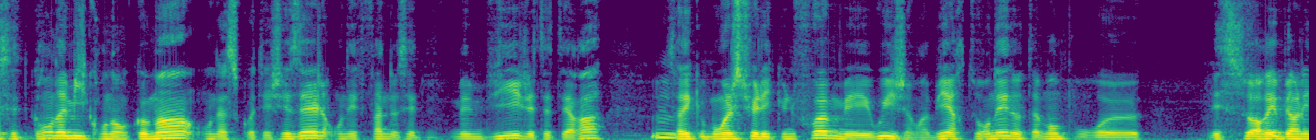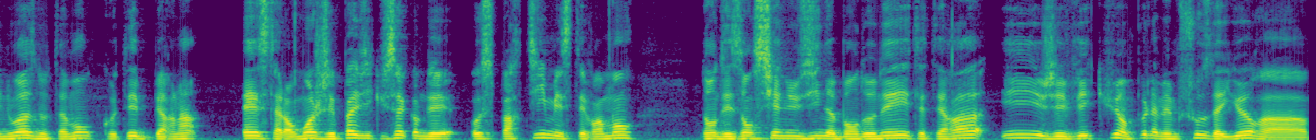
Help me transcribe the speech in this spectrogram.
cette grande amie qu'on a en commun, on a squatté chez elle, on est fan de cette même ville, etc. Mm. C'est vrai que moi je suis allé qu'une fois, mais oui, j'aimerais bien y retourner, notamment pour les soirées berlinoises, notamment côté Berlin-Est. Alors moi, j'ai pas vécu ça comme des host parties, mais c'était vraiment dans des anciennes usines abandonnées, etc. Et j'ai vécu un peu la même chose d'ailleurs, à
